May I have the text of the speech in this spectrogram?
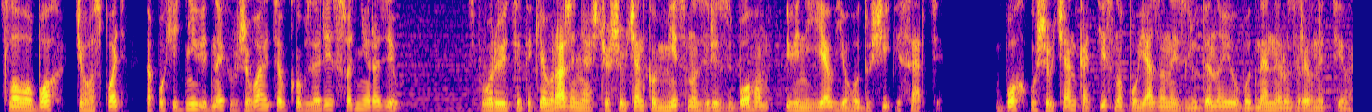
Слово Бог чи Господь та похідні від них вживаються в кобзарі сотні разів. Створюється таке враження, що Шевченко міцно зріс з Богом і він є в його душі і серці. Бог у Шевченка тісно пов'язаний з людиною в одне нерозривне ціле.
